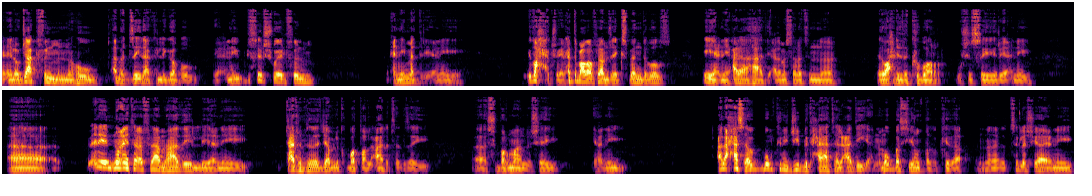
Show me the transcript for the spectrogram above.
يعني لو جاك فيلم إنه هو أبد زي ذاك اللي قبل يعني بيصير شوي الفيلم يعني ما أدري يعني يضحك شوي. يعني حتى بعض الأفلام زي Expendables إيه يعني على هذه على مسألة انه الواحد إذا كبر وش يصير يعني. آه يعني نوعية الأفلام هذه اللي يعني تعرف إنت إذا جاب لك بطل عادة زي آه سوبرمان ولا شيء يعني على حسب ممكن يجيب لك حياته العادية يعني مو بس ينقذ وكذا إنه تصير الأشياء يعني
